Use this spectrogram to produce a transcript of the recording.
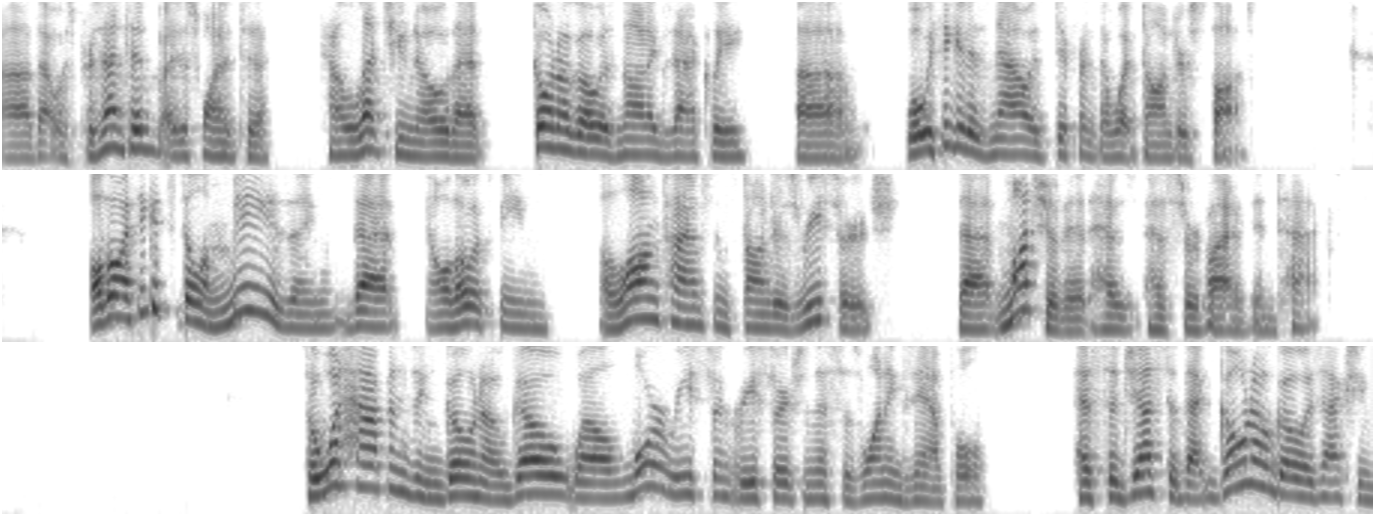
uh, that was presented, but I just wanted to kind of let you know that go, no go is not exactly, uh, what we think it is now is different than what Donders thought. Although I think it's still amazing that, although it's been a long time since Donders research, that much of it has, has survived intact. So what happens in go, no go? Well, more recent research, and this is one example, has suggested that go, no go is actually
